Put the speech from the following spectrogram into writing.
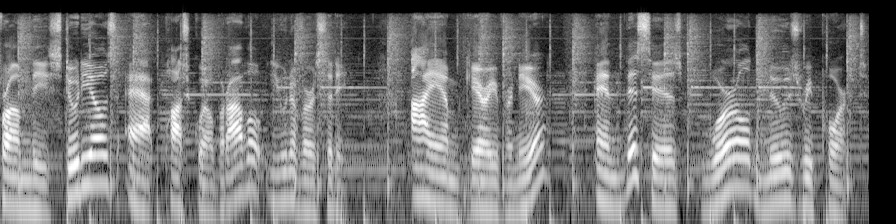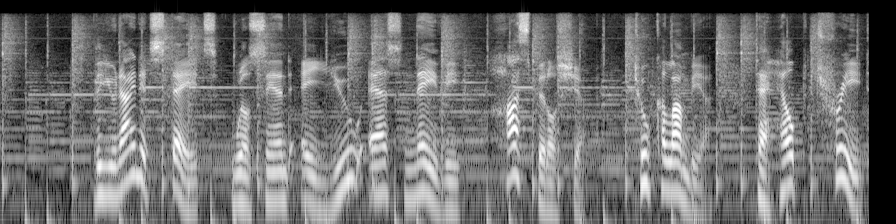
from the studios at Pascual Bravo University. I am Gary Vernier and this is World News Report. The United States will send a U.S. Navy hospital ship to Colombia to help treat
